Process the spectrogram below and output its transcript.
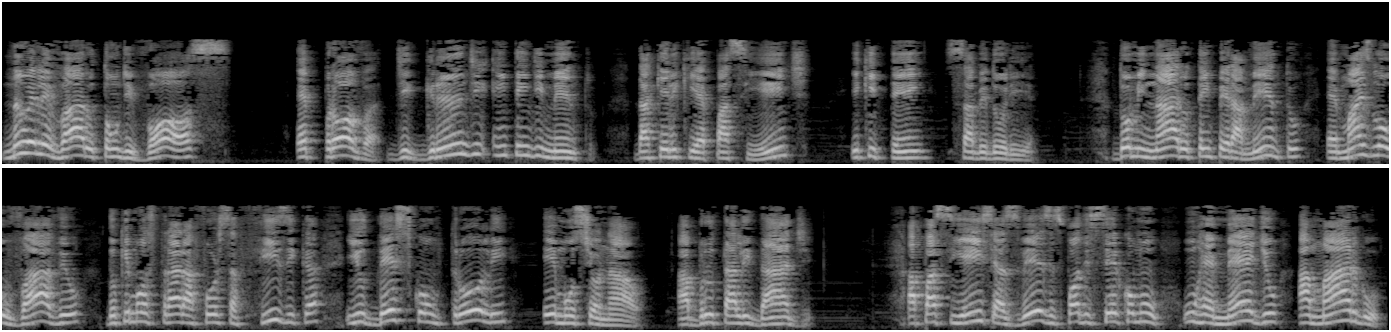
Não elevar o tom de voz é prova de grande entendimento daquele que é paciente e que tem sabedoria. Dominar o temperamento é mais louvável do que mostrar a força física e o descontrole emocional, a brutalidade. A paciência, às vezes, pode ser como um remédio amargo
